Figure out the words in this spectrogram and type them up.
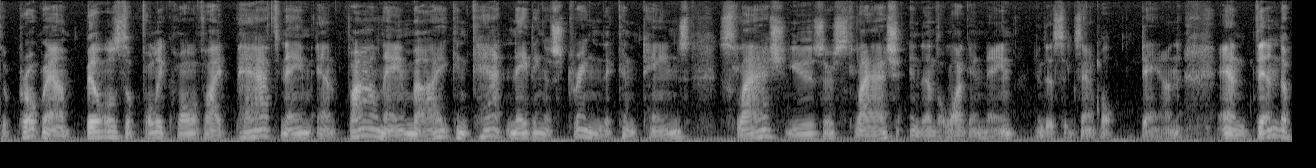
The program builds the fully qualified path name and file name by concatenating a string that contains slash user slash and then the login name, in this example Dan, and then the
